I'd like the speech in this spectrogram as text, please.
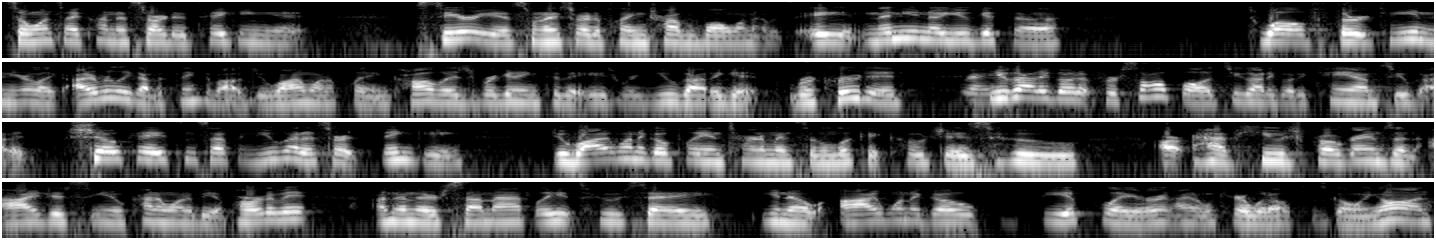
So once I kind of started taking it serious when I started playing travel ball when I was eight, and then you know you get to 12, 13, and you're like, I really got to think about do I want to play in college? We're getting to the age where you got to get recruited. Right. You got to go to for softball. It's you got to go to camps. You got to showcase and stuff, and you got to start thinking, do I want to go play in tournaments and look at coaches who are have huge programs, and I just you know kind of want to be a part of it. And then there's some athletes who say, you know, I want to go be a player, and I don't care what else is going on.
